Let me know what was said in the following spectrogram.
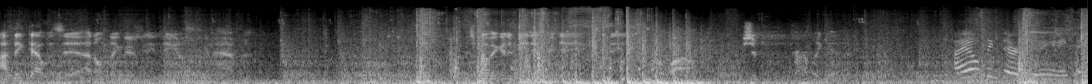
I think that was it. I don't think there's anything else that's gonna happen. It's probably gonna be I don't think they're doing anything. I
